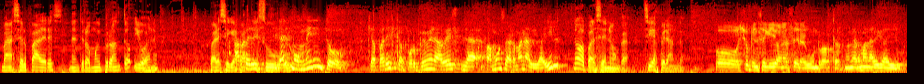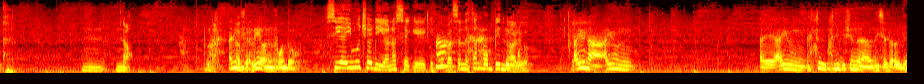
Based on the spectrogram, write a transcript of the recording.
van a ser padres dentro muy pronto y bueno, parece que aparte de su ¿Será el momento que aparezca por primera vez la famosa hermana Abigail? no va a aparecer nunca, sigue esperando. O yo pensé que iban a hacer algún roster con la hermana Abigail. Mm, no. Alguien se rió en el fondo. Sí, hay mucho lío, no sé qué, qué está Ah. pasando, están rompiendo algo. Hay Eh, una, hay un, eh, hay un, estoy, estoy leyendo una noticia terrible.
